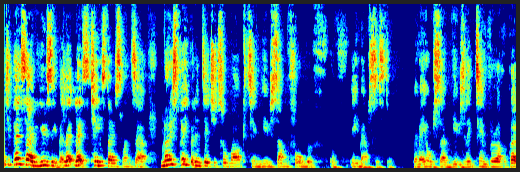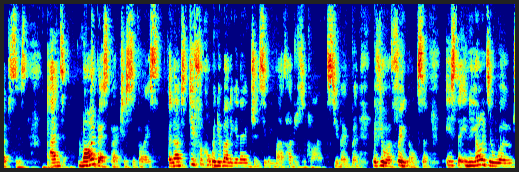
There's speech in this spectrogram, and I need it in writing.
it depends how you're using it, but let, let's tease those ones out. Most people in digital marketing use some form of, of email system. They may also use LinkedIn for other purposes. And my best practice advice, and it's difficult when you're running an agency when you might have hundreds of clients, you know, but if you're a freelancer, is that in the ideal world,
